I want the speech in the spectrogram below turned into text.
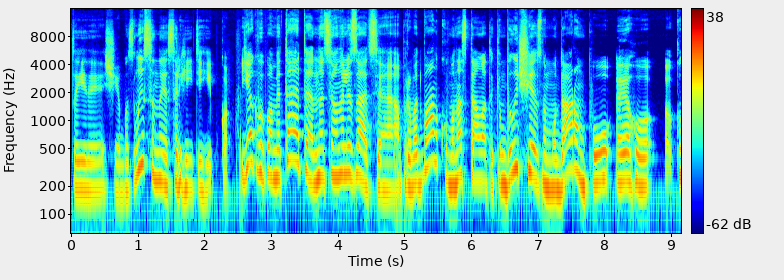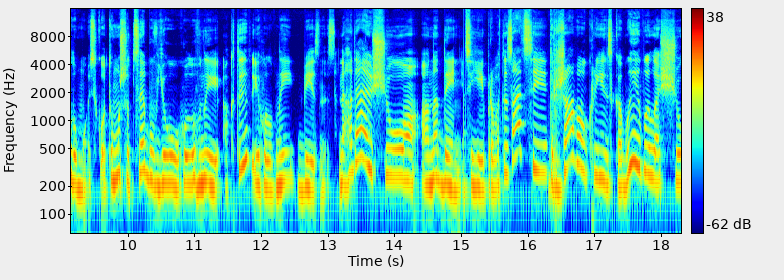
брюнетістий, ще без лисини Сергій Тігіпко. Як ви пам'ятаєте, націоналізація Приватбанку вона стала таким величезним ударом по его. Коломойського, тому що це був його головний актив і головний бізнес. Нагадаю, що на день цієї приватизації держава українська виявила, що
